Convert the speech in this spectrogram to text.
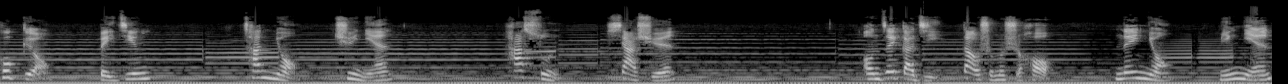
폭경 北京 찬요 去年 하순 下学 언제까지 到什么时候 내년 明年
